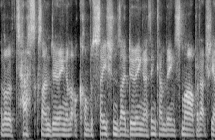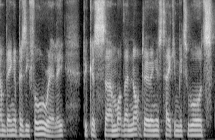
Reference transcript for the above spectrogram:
a lot of tasks I'm doing, a lot of conversations I'm doing. I think I'm being smart, but actually I'm being a busy fool, really, because um, what they're not doing is taking me towards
